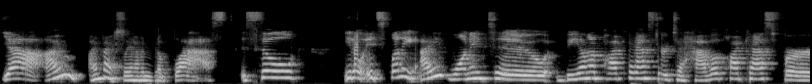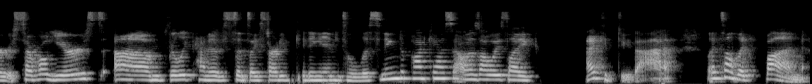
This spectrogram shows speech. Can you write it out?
Yeah, I'm I'm actually having a blast. So, you know, it's funny. I wanted to be on a podcast or to have a podcast for several years. Um, really kind of since I started getting into listening to podcasts, I was always like, I could do that. That sounds like fun.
